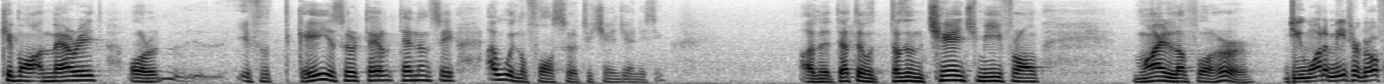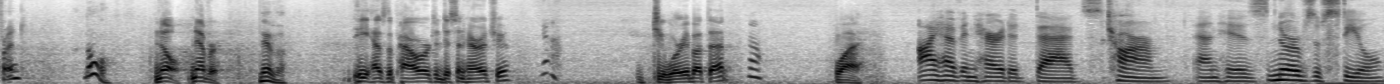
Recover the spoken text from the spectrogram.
keep on unmarried, or if gay is her tendency, I wouldn't force her to change anything. Uh, that doesn't change me from my love for her. Do you want to meet her girlfriend? No. No, never. Never. He has the power to disinherit you? Yeah. Do you worry about that? No. Why? I have inherited Dad's charm and his nerves of steel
